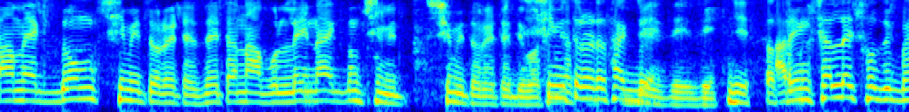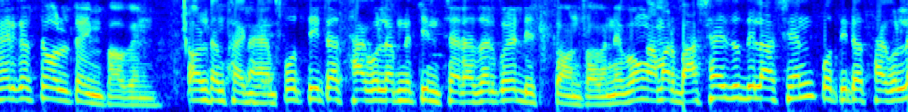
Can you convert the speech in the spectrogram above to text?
দাম একদম সীমিত রেটে যেটা না বললেই না একদম সীমিত সীমিত রেটে দিব সীমিত রেটে থাকবে? জি জি জি। আর ইনশাল্লাহ সজীব ভাইয়ের কাছে অল টাইম পাবেন। অল টাইম থাকবে। হ্যাঁ প্রতিটা ছাগলে আপনি তিন চার হাজার করে ডিসকাউন্ট পাবেন এবং আমার বাসায় যদি আসেন প্রতিটা ছাগলে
